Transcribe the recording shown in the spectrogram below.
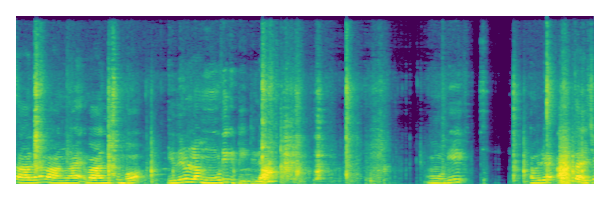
സാധനം വാങ്ങാ വാങ്ങിക്കുമ്പോൾ ഇതിനുള്ള മൂടി കിട്ടിയിട്ടില്ല. മൂടി അവർ അടുത്ത ആഴ്ച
